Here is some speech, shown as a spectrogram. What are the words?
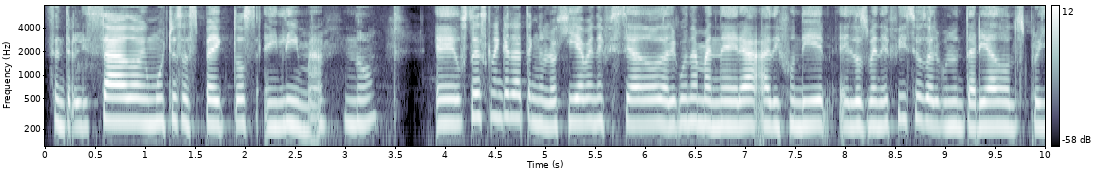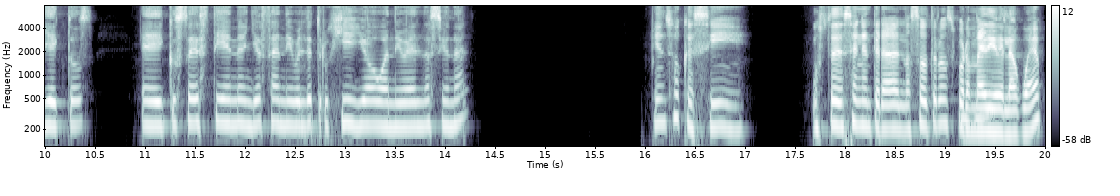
centralizado en muchos aspectos en Lima, ¿no? Eh, ¿Ustedes creen que la tecnología ha beneficiado de alguna manera a difundir eh, los beneficios del voluntariado, los proyectos eh, que ustedes tienen, ya sea a nivel de Trujillo o a nivel nacional? Pienso que sí. Ustedes se han enterado de nosotros por medio de la web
